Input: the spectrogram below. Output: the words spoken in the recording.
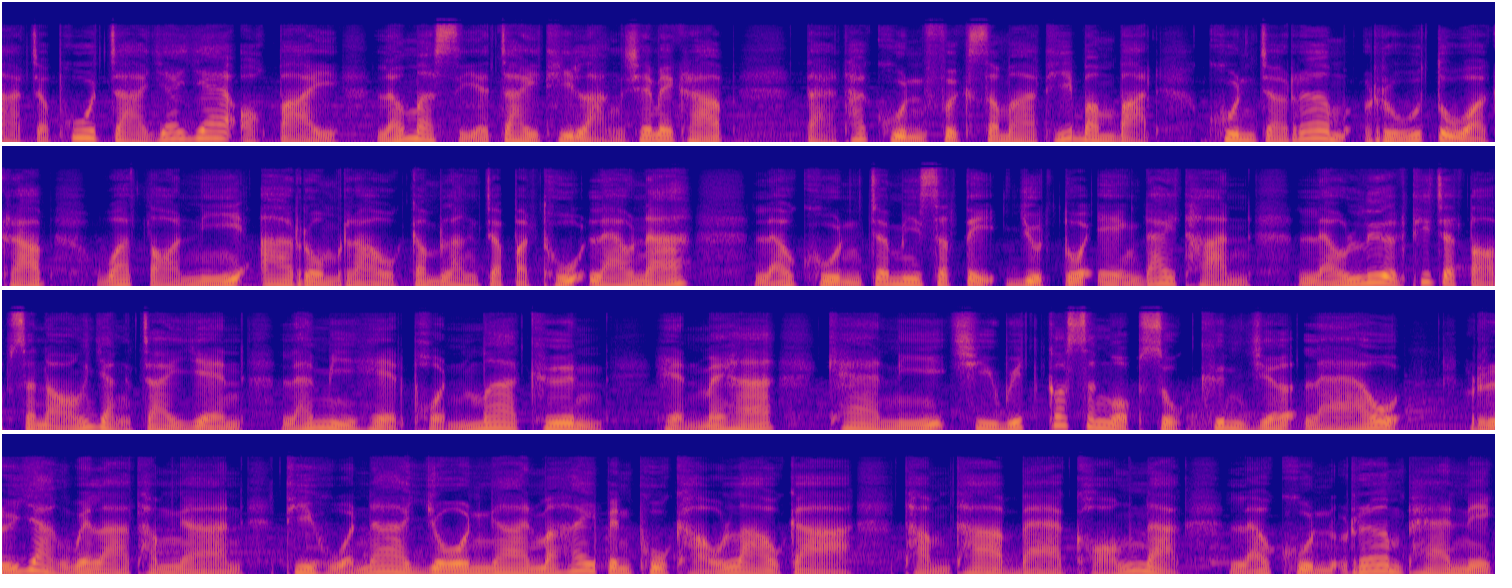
อาจจะพูดจาแย่ๆออกไป แล้วมาเสียใจทีหลังใช่ไหมครับ แต่ถ้าคุณฝึกสมาธิบำบัด คุณจะเริ่มรู้ตัวครับ ว่าตอนนี้อารมณ์เรากำลังจะปะทุแล้วนะ แล้วคุณจะมีสติหยุดตัวเองได้ทัน แล้วเลือกที่จะตอบสนองอย่างใจเย็น และมีเหตุผลมากขึ้น เห็นไหมฮะ แค่นี้ชีวิตก็สงบสุขขึ้นเยอะแล้ว หรืออย่างเวลาทำงานที่หัวหน้าโยนงานมาให้เป็นภูเขาลาวกาทำท่าแบกของหนัก แล้วคุณเริ่มแพนิค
